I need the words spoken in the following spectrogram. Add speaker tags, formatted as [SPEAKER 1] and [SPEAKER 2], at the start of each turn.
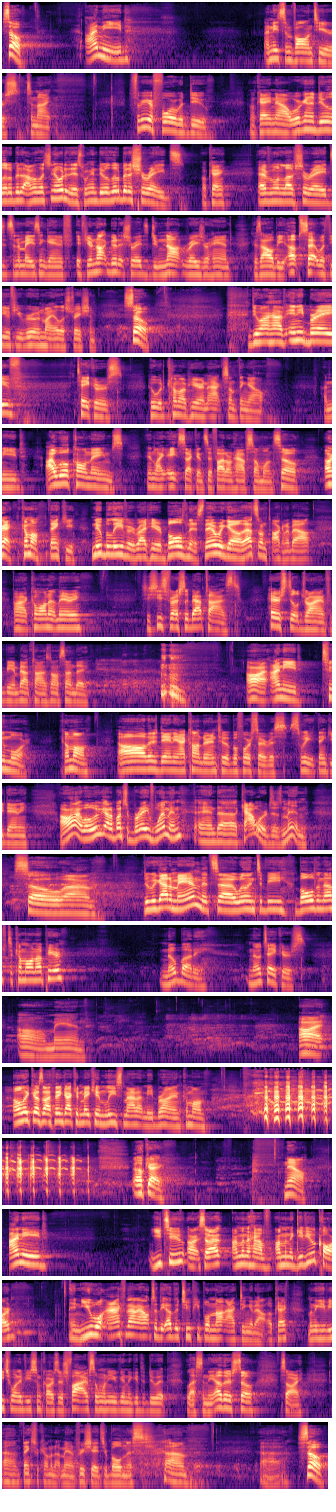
[SPEAKER 1] So, I need I need some volunteers tonight. Three or four would do. Okay, now we're gonna do a little bit. I'm gonna let you know what it is. We're gonna do a little bit of charades. Okay, everyone loves charades. It's an amazing game. If, if you're not good at charades, do not raise your hand because I will be upset with you if you ruin my illustration. So, do I have any brave takers who would come up here and act something out? I need. I will call names in like eight seconds if I don't have someone. So, okay, come on. Thank you. New believer right here. Boldness. There we go. That's what I'm talking about. All right, come on up, Mary. See, she's freshly baptized. Hair's still drying from being baptized on Sunday. All right, I need two more. Come on. Oh, there's Danny. I conned her into it before service. Sweet. Thank you, Danny. All right, well, we've got a bunch of brave women and uh, cowards as men. So, um, do we got a man that's uh, willing to be bold enough to come on up here? Nobody. No takers. Oh, man. All right. Only because I think I can make him least mad at me. Brian, come on. okay. Now, I need you two. All right, so I, I'm gonna have I'm gonna give you a card, and you will act that out to the other two people not acting it out. Okay? I'm gonna give each one of you some cards. There's five, so one of you are gonna get to do it less than the others. So, sorry. Um, thanks for coming up, man. Appreciate your boldness. Um, uh, so,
